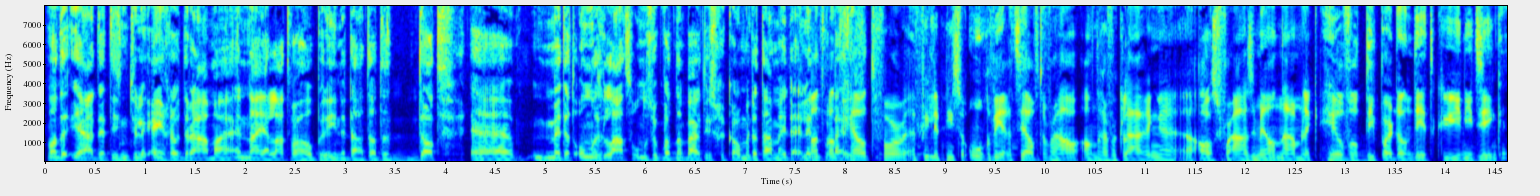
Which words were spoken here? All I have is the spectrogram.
want ja, dat is natuurlijk één groot drama. En nou ja, laten we hopen inderdaad dat het dat met het onder, laatste onderzoek wat naar buiten is gekomen dat daarmee de Want wat geldt voor Philips niet zo ongeveer hetzelfde verhaal, andere verklaringen eh, als voor ASML, namelijk heel veel dieper dan dit kun je niet zinken?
